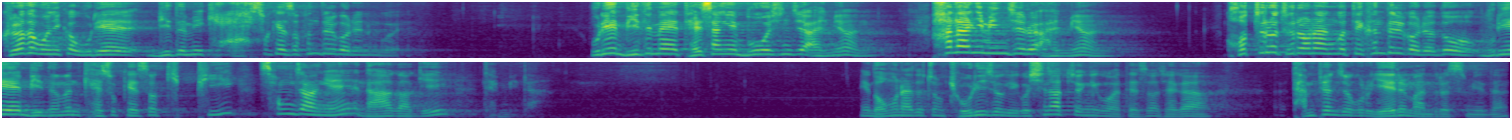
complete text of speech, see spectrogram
그러다 보니까 우리의 믿음이 계속해서 흔들거리는 거예요. 우리의 믿음의 대상이 무엇인지 알면, 하나님인지를 알면, 겉으로 드러나는 것들이 흔들거려도 우리의 믿음은 계속해서 깊이 성장해 나아가기 너무나도 좀 교리적이고 신학적인 것 같아서 제가 단편적으로 예를 만들었습니다.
